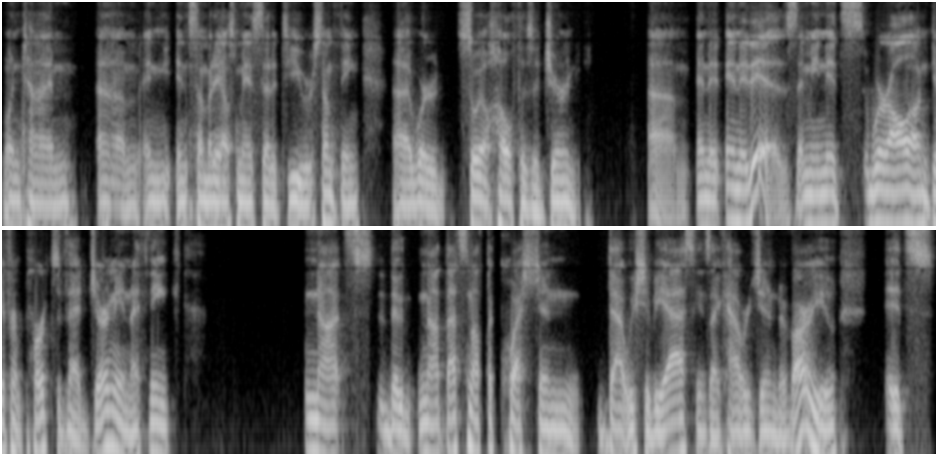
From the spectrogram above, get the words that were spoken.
one time, um, and and somebody else may have said it to you or something, uh, where soil health is a journey, um, and it and it is. I mean, it's we're all on different parts of that journey, and I think not the not that's not the question that we should be asking. It's like how regenerative are you? It's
